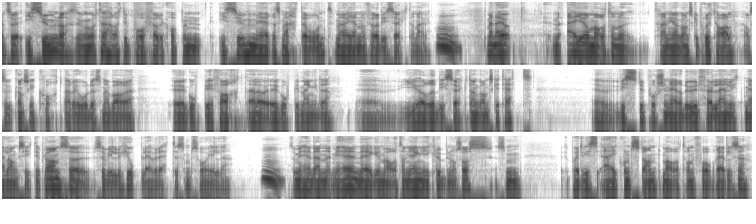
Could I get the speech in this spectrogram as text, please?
Men så i sum, da, så kan det godt være at du påfører kroppen i sum mer smerte og vondt med å gjennomføre disse øktene òg. Mm. Men jo, jeg gjør maratontreninga ganske brutal, altså ganske kort periode som jeg bare øker opp i fart, eller øker opp i mengde. Eh, gjør disse øktene ganske tett. Eh, hvis du porsjonerer det ut, følger en litt mer langsiktig plan, så, så vil du ikke oppleve dette som så ille. Mm. Så vi har, den, vi har en egen maratongjeng i klubben hos oss som på et vis er i konstant maratonforberedelse.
